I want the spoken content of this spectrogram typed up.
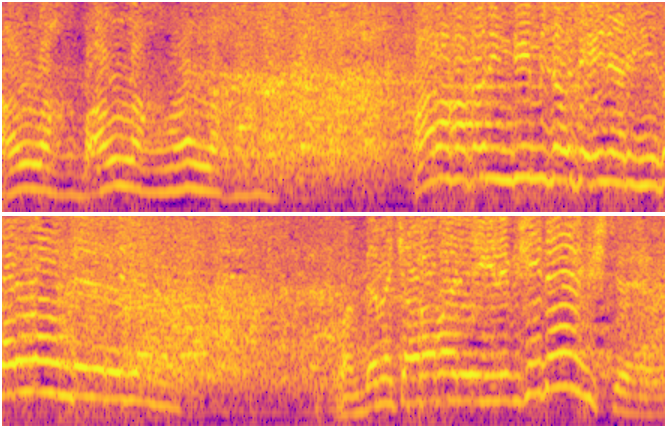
Allah'ım Allah'ım Allah'ım. Arabadan indiğimiz halde enerjiyiz Allah'ım delireceğim. Lan demek ki arabayla ilgili bir şey değilmiş diyor yani.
